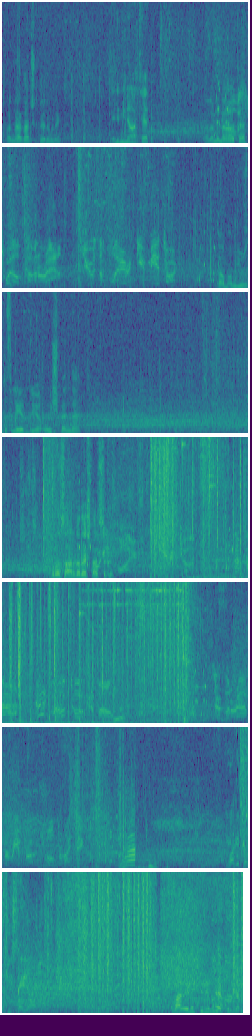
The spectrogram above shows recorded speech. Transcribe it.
Lan nereden çıktı eliminate? Eliminate. Eliminate. 12 coming around. Use the flare and give me a target. Tamam use the flare diyor. O iş bende. Burası arkadaşlar sıkın. Elektriği buraya kuracak.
